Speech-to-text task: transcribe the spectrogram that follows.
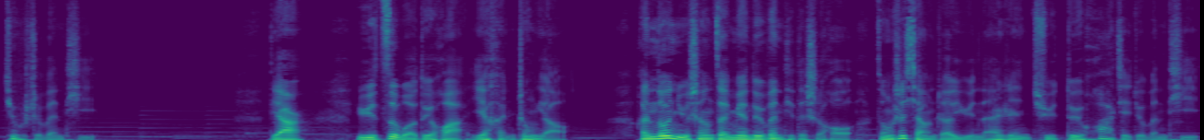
就是问题。第二，与自我对话也很重要。很多女生在面对问题的时候，总是想着与男人去对话解决问题，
